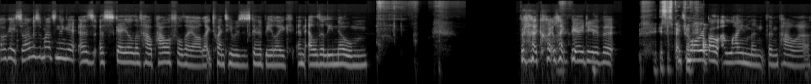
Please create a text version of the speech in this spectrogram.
Okay, so I was imagining it as a scale of how powerful they are. Like 20 was just going to be like an elderly gnome. But I quite like the idea that It's a it's spectrum. of more how- about alignment than power.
